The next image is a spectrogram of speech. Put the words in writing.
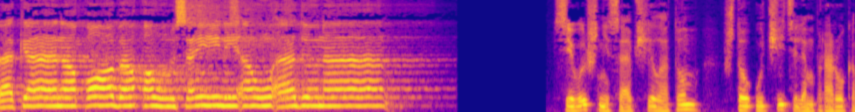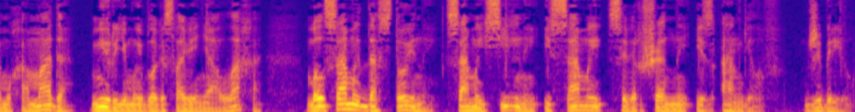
فكان قاب قوسين أو أدنى Всевышний сообщил о том, что учителем пророка Мухаммада, мир ему и благословение Аллаха, был самый достойный, самый сильный и самый совершенный из ангелов – Джибрил.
